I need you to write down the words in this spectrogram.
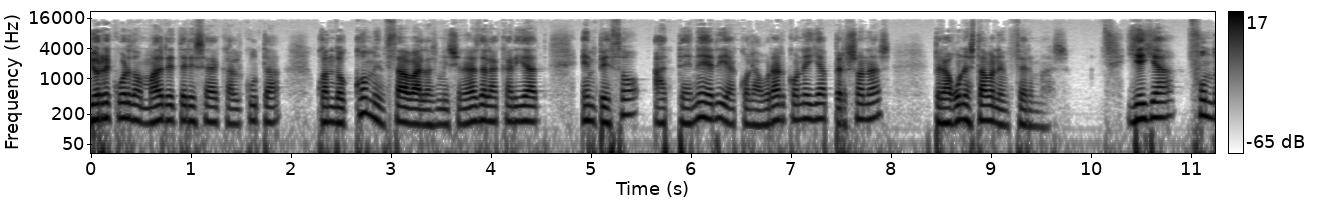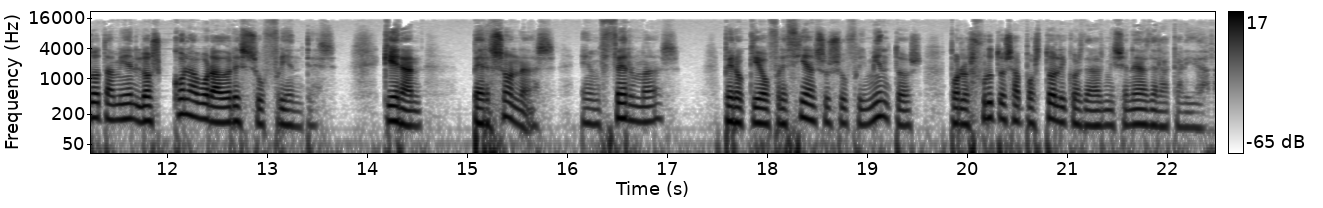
Yo recuerdo Madre Teresa de Calcuta, cuando comenzaba las misioneras de la caridad, empezó a tener y a colaborar con ella personas, pero algunas estaban enfermas. Y ella fundó también los colaboradores sufrientes, que eran personas enfermas, pero que ofrecían sus sufrimientos por los frutos apostólicos de las misioneras de la caridad.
